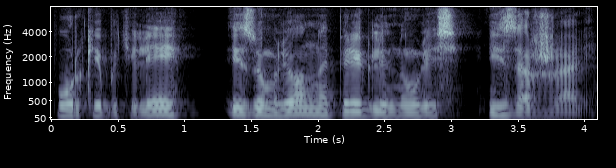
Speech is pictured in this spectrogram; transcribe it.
Пурк и Батилей изумленно переглянулись и заржали.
